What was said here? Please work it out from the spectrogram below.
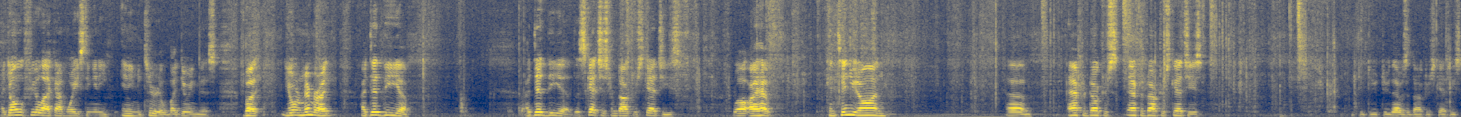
I don't feel like I'm wasting any any material by doing this. But you'll remember I I did the uh, I did the uh, the sketches from Dr. Sketchy's. Well, I have continued on um, after Dr. after Dr. Sketchy's. That was a Dr. Sketchy's.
